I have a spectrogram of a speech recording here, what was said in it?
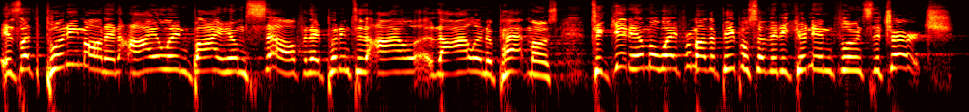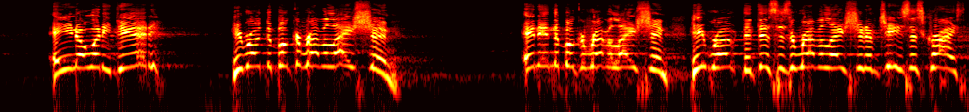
is let's put him on an island by himself. And they put him to the, isle, the island of Patmos to get him away from other people so that he couldn't influence the church. And you know what he did? He wrote the book of Revelation. And in the book of Revelation, he wrote that this is a revelation of Jesus Christ.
